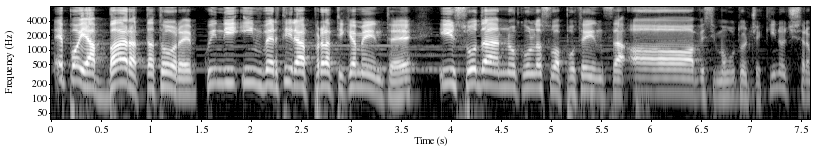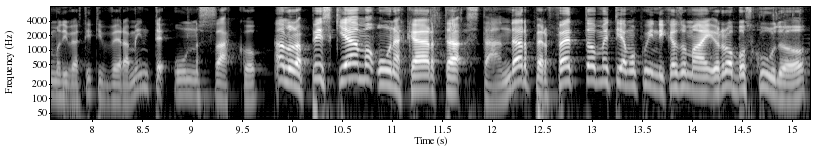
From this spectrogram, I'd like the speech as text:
E poi ha barattatore Quindi invertirà praticamente il suo danno con la sua potenza. Oh, avessimo avuto il cecchino ci saremmo divertiti veramente un sacco. Allora, peschiamo una carta standard Perfetto, mettiamo quindi casomai Robo Scudo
